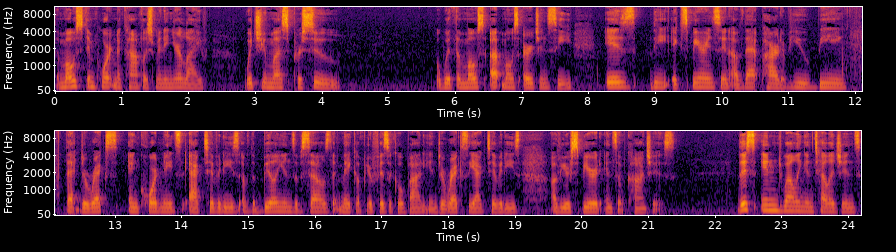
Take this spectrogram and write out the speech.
the most important accomplishment in your life, which you must pursue with the most utmost urgency, is the experiencing of that part of you being that directs and coordinates the activities of the billions of cells that make up your physical body and directs the activities of your spirit and subconscious. This indwelling intelligence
